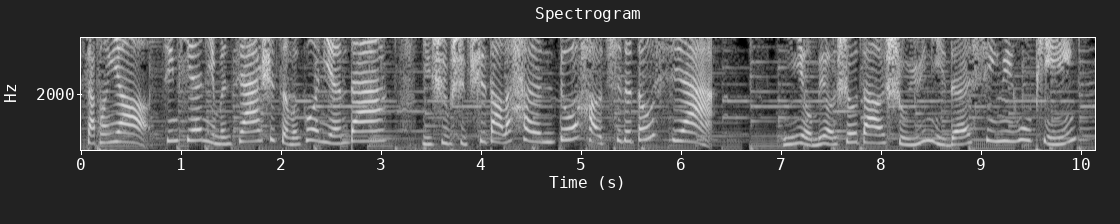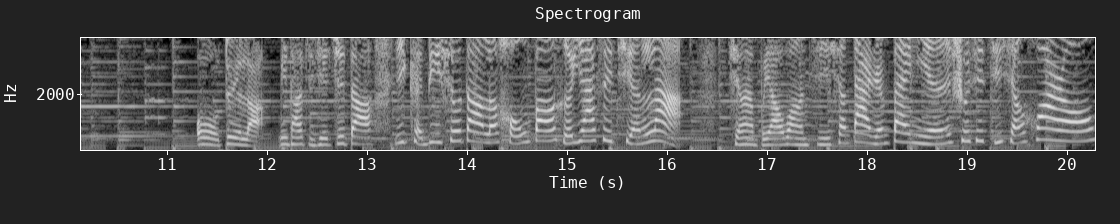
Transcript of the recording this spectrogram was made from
小朋友，今天你们家是怎么过年的？你是不是吃到了很多好吃的东西啊？你有没有收到属于你的幸运物品？哦，对了，蜜桃姐姐知道你肯定收到了红包和压岁钱啦，千万不要忘记向大人拜年，说些吉祥话哦。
